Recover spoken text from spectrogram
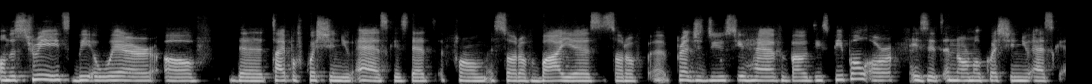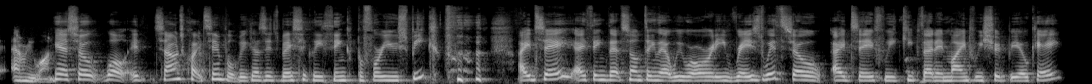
on the streets, be aware of the type of question you ask is that from a sort of bias sort of uh, prejudice you have about these people or is it a normal question you ask everyone yeah so well it sounds quite simple because it's basically think before you speak i'd say i think that's something that we were already raised with so i'd say if we keep that in mind we should be okay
